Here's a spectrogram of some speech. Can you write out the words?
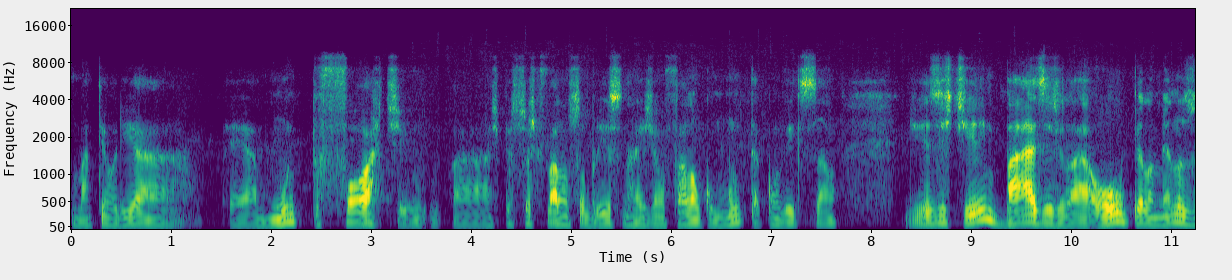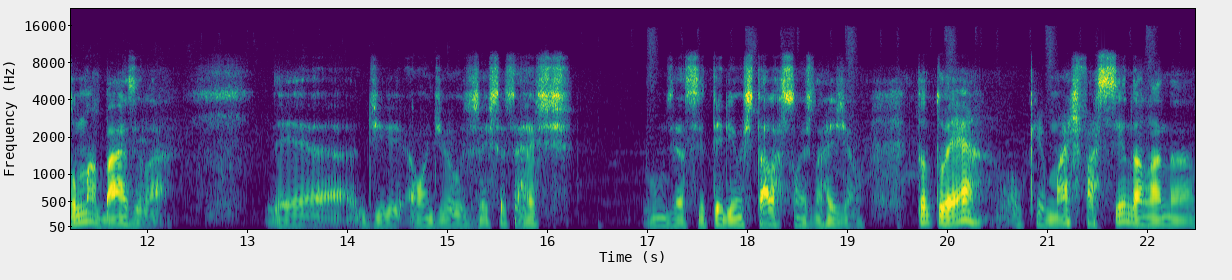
uma teoria é, muito forte, as pessoas que falam sobre isso na região falam com muita convicção de existirem bases lá, ou pelo menos uma base lá é, de onde os extraterrestres, vamos dizer assim, teriam instalações na região. Tanto é, o que mais fascina lá na,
